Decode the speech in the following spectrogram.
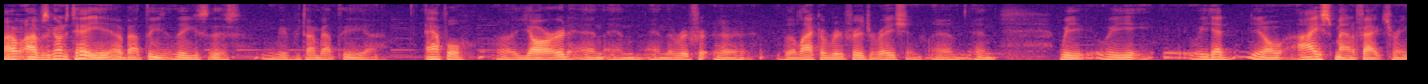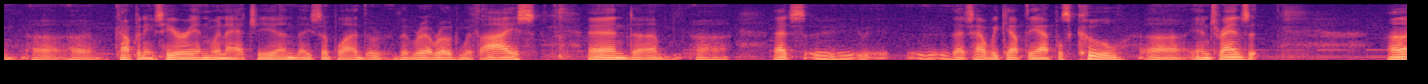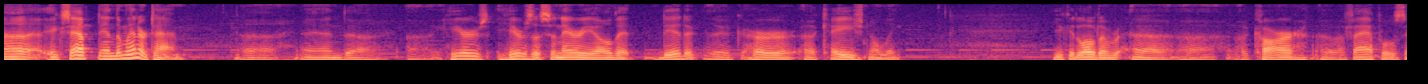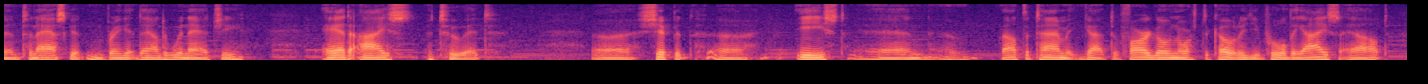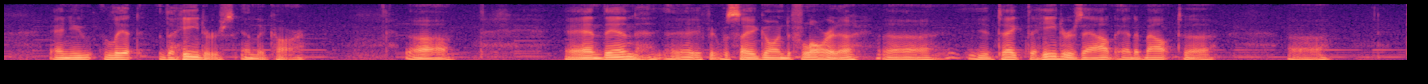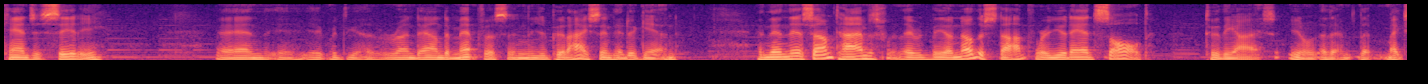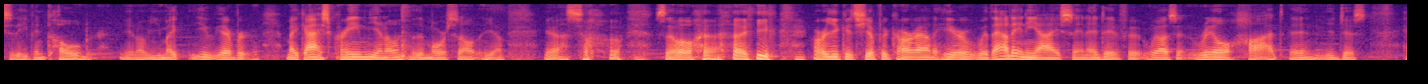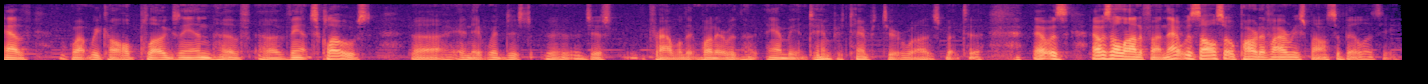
I, I was going to tell you about these. these this, we were talking about the uh, apple uh, yard and and and the uh, the lack of refrigeration and, and we we we had you know ice manufacturing uh, uh, companies here in Wenatchee and they supplied the, the railroad with ice and um, uh, that's that's how we kept the apples cool uh, in transit except in the wintertime and uh, here's, here's a scenario that did occur occasionally. You could load a, uh, a car of apples in Tonasket and bring it down to Wenatchee, add ice to it, uh, ship it uh, east, and about the time it got to Fargo, North Dakota, you pull the ice out and you lit the heaters in the car. Uh, and then, uh, if it was, say, going to Florida, uh, you'd take the heaters out at about uh, uh Kansas City, and it, it would uh, run down to Memphis, and you'd put ice in it again. And then there, sometimes there would be another stop where you'd add salt to the ice. You know, that, that makes it even colder. You know, you make you ever make ice cream. You know, the more salt. Know, yeah. So, so uh, you, or you could ship a car out of here without any ice in it if it wasn't real hot, and you just have what we call plugs in of uh, vents closed. Uh, and it would just uh, just travel at whatever the ambient temp- temperature was. But uh, that was that was a lot of fun. That was also part of our responsibility.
